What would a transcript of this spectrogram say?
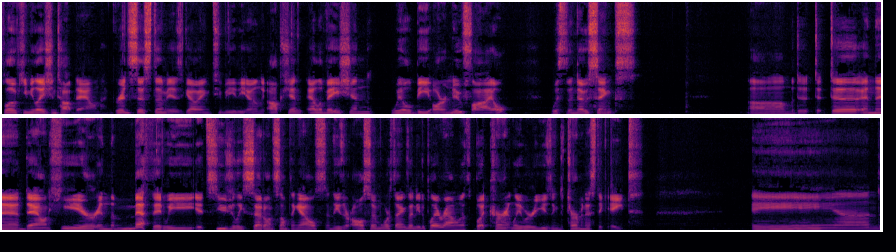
Flow accumulation top down. Grid system is going to be the only option. Elevation will be our new file with the no sinks. Um, and then down here in the method, we it's usually set on something else, and these are also more things I need to play around with. But currently, we're using deterministic eight, and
